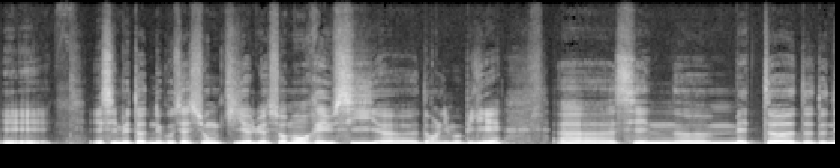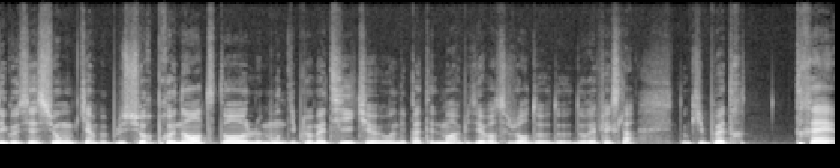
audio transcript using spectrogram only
Et et c'est une méthode de négociation qui euh, lui a sûrement réussi euh, dans l'immobilier. Euh, c'est une méthode de négociation qui est un peu plus surprenante dans le monde diplomatique. Euh, On n'est pas tellement habitué à voir ce genre de, de- de réflexe-là. Donc il peut être très,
